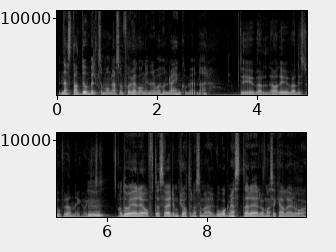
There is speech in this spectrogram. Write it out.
nästan dubbelt så många som förra gången när det var 101 kommuner. Det är ju väl, ja, det är väldigt stor förändring faktiskt. Mm. Och då är det ofta Sverigedemokraterna som är vågmästare eller vad man ska kalla det då.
